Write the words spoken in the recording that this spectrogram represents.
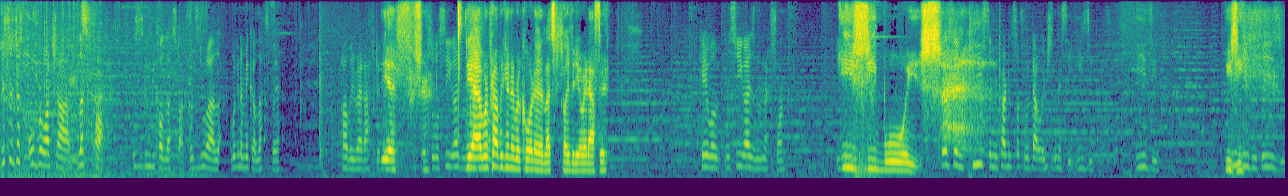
This is just Overwatch. Uh, let's talk. This is gonna be called Let's Talk. Let's do a. We're gonna make a Let's Play. Probably right after this. Yeah, for sure. So we'll see you guys. in the Yeah, we're probably gonna record a let's play video right after. Okay, well, we'll see you guys in the next one. Easy boys. Instead of saying peace and retarded stuff like that, we're just gonna say easy. Easy. Easy. Easy, easy.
